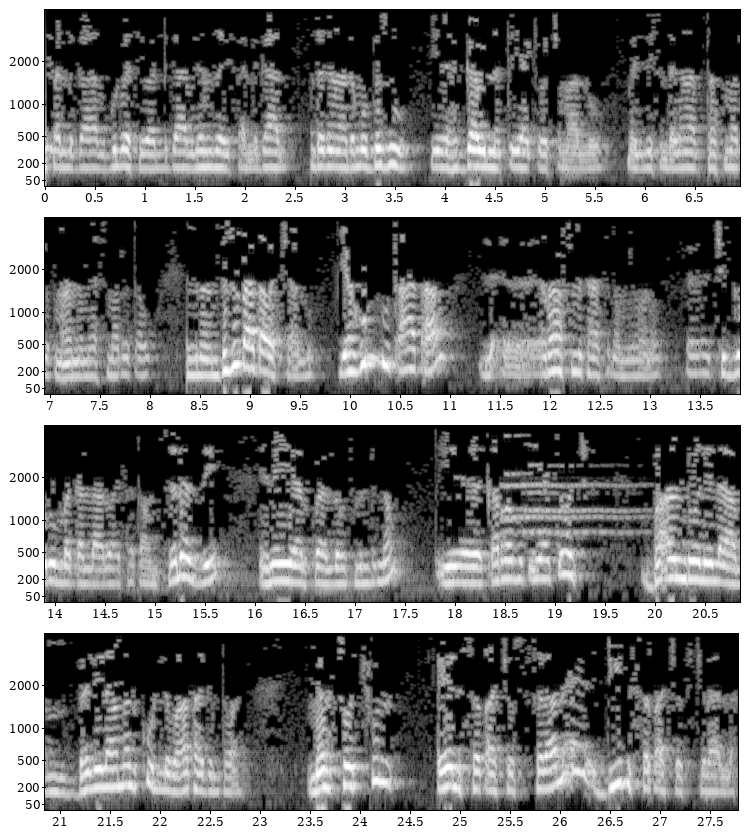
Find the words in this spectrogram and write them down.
ይፈልጋል ጉልበት ይፈልጋል ገንዘብ ይፈልጋል። እንደገና ደግሞ ብዙ የህጋዊነት ጥያቄዎችም አሉ። መጅሊስ እንደገና ብታስመርጥ ማን ነው የሚያስመርጠው? ምናምን ብዙ ጣጣዎች አሉ። የሁሉ ጣጣ ራስ ምታት ነው የሚሆነው። ችግሩን በቀላሉ አይፈታም ስለዚህ እኔ ያልኩ ያለሁት ምንድነው? የቀረቡ ጥያቄዎች በአንድ ወይም በሌላ መልኩ እልባት አግኝተዋል። መልሶቹን A ልትሰጣቸው ትችላለህ D ልትሰጣቸው ትችላለህ።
